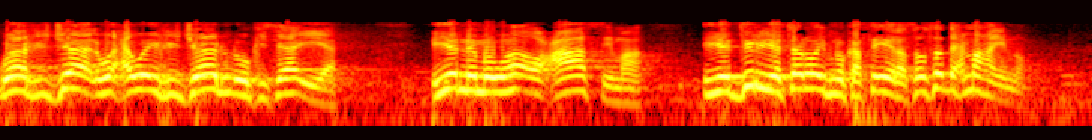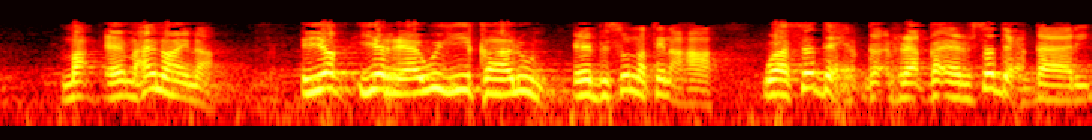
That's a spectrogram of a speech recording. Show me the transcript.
Waa rijaal waxa weye rijaalun oo kisaa'iya iyo namowha oo caasima iyo diryatan oo ibnu kaiira soo saddex ma hayno? Ma maxaynu haynaa? Iyo iyo raawigii qaaluun ee bisunnatin ahaa. Waa saddex saddex qaari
